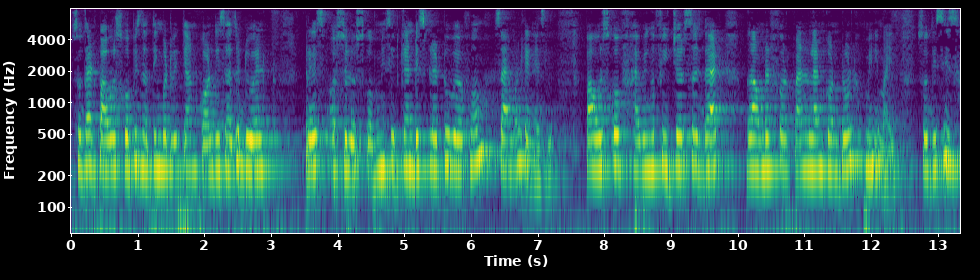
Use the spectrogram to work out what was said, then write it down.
so that power scope is nothing but we can call this as a dual trace oscilloscope. Means it can display two waveform simultaneously. Power scope having a feature such that grounded for panel and control minimize. So this is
